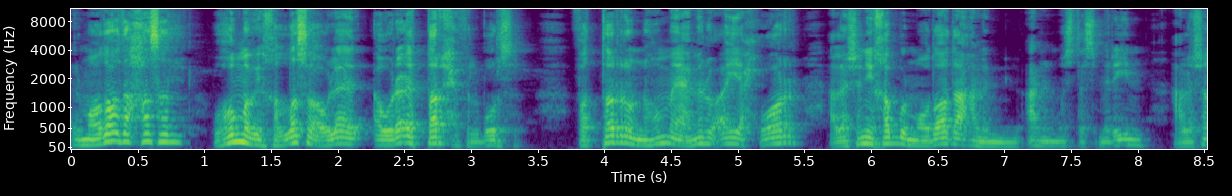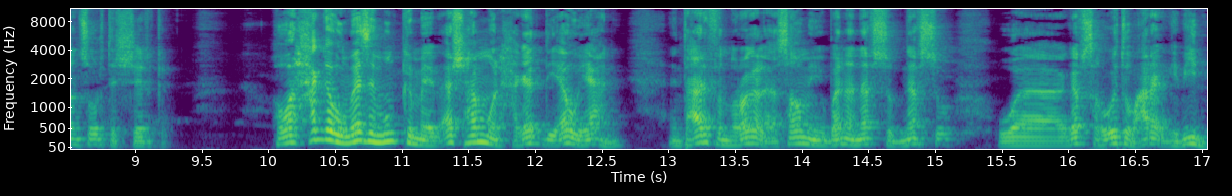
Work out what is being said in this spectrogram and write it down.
الموضوع ده حصل وهم بيخلصوا أوراق الطرح في البورصة فاضطروا إن هم يعملوا أي حوار علشان يخبوا الموضوع ده عن عن المستثمرين علشان صورة الشركة. هو الحاج أبو مازن ممكن ما يبقاش همه الحاجات دي قوي يعني. أنت عارف انه راجل عصامي وبنى نفسه بنفسه وجاب ثروته بعرق جبينه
